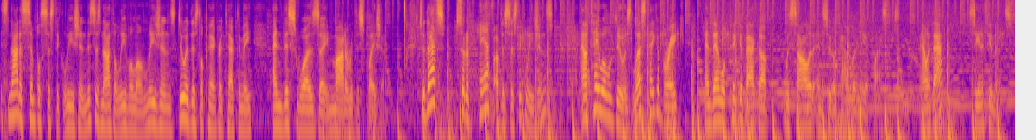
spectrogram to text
It's not a simple cystic lesion. This is not the leave alone lesions. Do a distal pancreatectomy, and this was a moderate dysplasia. So that's sort of half of the cystic lesions. And I'll tell you what we'll do is let's take a break, and then we'll pick it back up with solid and pseudopapillary neoplasms. And with that, see you in a few minutes.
